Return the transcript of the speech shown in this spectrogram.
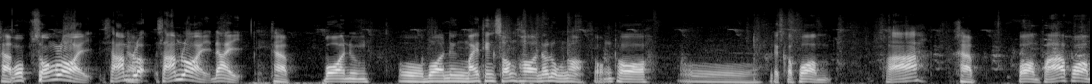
ครับงบสองร้อยสามครับสามร้อยได้ครับ บ่อหนึ่งโอ้บ่อหนึงหมายถึงสองทอนะลุงเนาะสองทอ โอ้แล้วก็พร้อม ฝาครับพร้อมฝาพร้อม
